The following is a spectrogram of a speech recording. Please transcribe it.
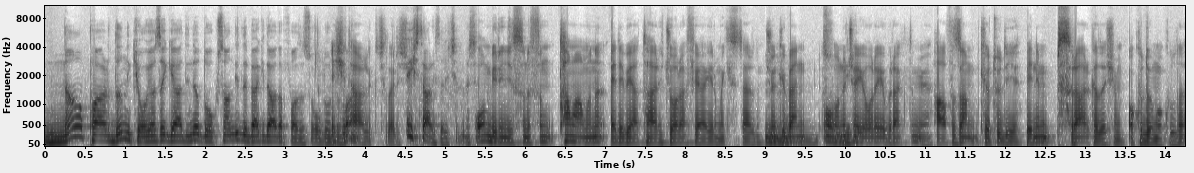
ne yapardın ki o yaza geldiğinde 90 değil de belki daha da fazlası olurdu Eşit var? ağırlıkçılar için. Eşit ağırlıklar için mesela. 11. sınıfın tamamını edebiyat, tarih, coğrafya ayırmak isterdim. Çünkü ben son 11'i. 3 ayı oraya bıraktım ya. Hafızam kötü diye. Benim sıra arkadaşım okuduğum okulda.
